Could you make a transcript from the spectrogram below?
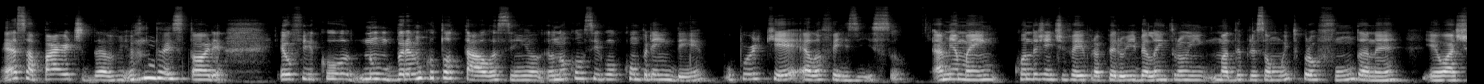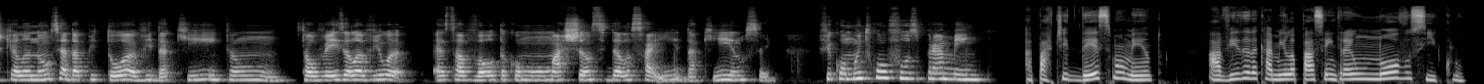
Essa parte da, da história eu fico num branco total, assim, eu, eu não consigo compreender o porquê ela fez isso a minha mãe, quando a gente veio para Peruíbe, ela entrou em uma depressão muito profunda, né? Eu acho que ela não se adaptou à vida aqui, então talvez ela viu essa volta como uma chance dela sair daqui, não sei. Ficou muito confuso para mim. A partir desse momento, a vida da Camila passa a entrar em um novo ciclo,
